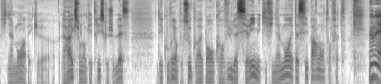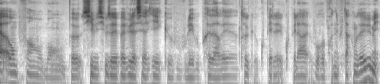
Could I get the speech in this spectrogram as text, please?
finalement avec la réaction de l'enquêtrice que je laisse découvrir pour ceux qui n'auraient pas encore vu la série, mais qui finalement est assez parlante en fait. Non mais on, bon, si, vous n'avez pas vu la série et que vous voulez vous préserver un truc, coupez-la, coupez vous reprenez plus tard quand vous avez vu, mais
